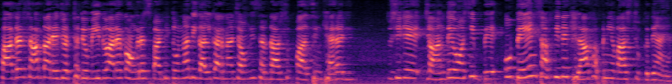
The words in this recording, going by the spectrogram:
ਫਾਦਰ ਸਾਹਿਬ ਬਾਰੇ ਜੋ ਇੱਥੇ ਦੇ ਉਮੀਦਵਾਰ ਹੈ ਕਾਂਗਰਸ ਪਾਰਟੀ ਤੋਂ ਉਹਨਾਂ ਦੀ ਗੱਲ ਕਰਨਾ ਚਾਹੂੰਗੀ, ਸਰਦਾਰ ਸੁਖਪਾਲ ਸਿੰਘ ਖਹਿਰਾ ਜੀ। ਤੁਸੀਂ ਜੇ ਜਾਣਦੇ ਹੋ, ਅਸੀਂ ਬੇ- ਉਹ ਬੇਇਨਸਾਫੀ ਦੇ ਖਿਲਾਫ ਆਪਣੀ ਆਵਾਜ਼ ਚੁੱਕਦੇ ਆਏ ਹਾਂ।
